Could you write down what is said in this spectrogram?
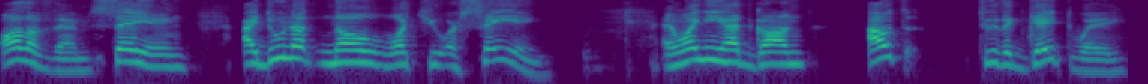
all of them, saying, I do not know what you are saying. And when he had gone out to the gateway,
